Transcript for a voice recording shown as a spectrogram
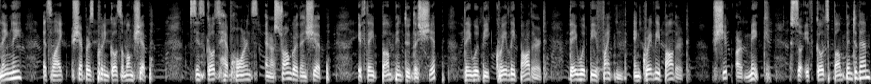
Namely, it's like shepherds putting goats among sheep. Since goats have horns and are stronger than sheep, if they bump into the sheep, they would be greatly bothered. They would be frightened and greatly bothered. Sheep are meek, so if goats bump into them,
